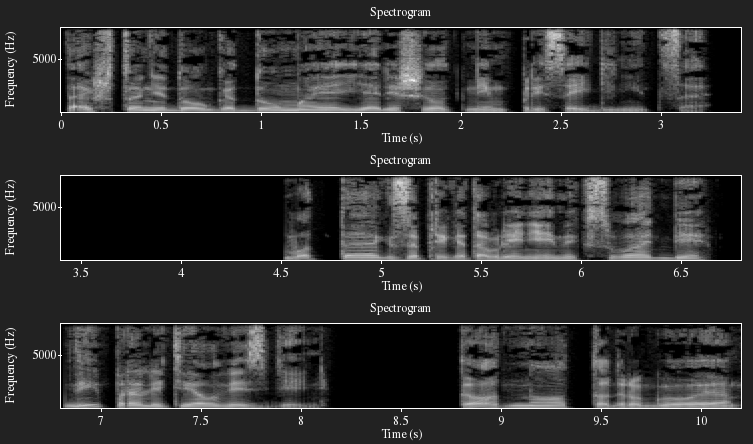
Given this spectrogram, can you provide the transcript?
так что, недолго думая, я решил к ним присоединиться. Вот так, за приготовлениями к свадьбе, и пролетел весь день. То одно, то другое.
